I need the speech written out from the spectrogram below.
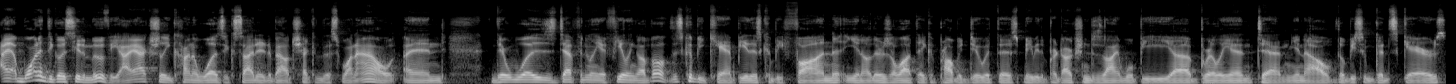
I wanted to go see the movie. I actually kind of was excited about checking this one out, and there was definitely a feeling of, oh, this could be campy, this could be fun. You know, there's a lot they could probably do with this. Maybe the production design will be uh, brilliant, and you know, there'll be some good scares.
